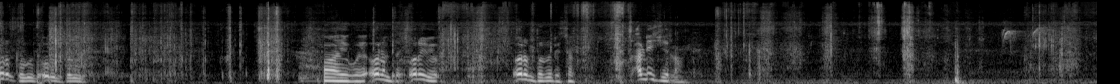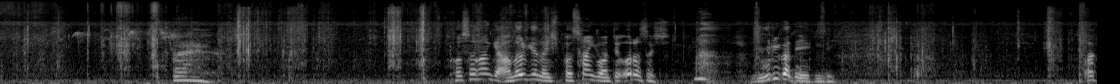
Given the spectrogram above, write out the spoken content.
얼음 덩어리, 얼음 덩어리. 아이고, 얼음, 덩- 얼음이, 얼음 덩어리 잘 잘리질 않네. 아휴. 퍼석한 게안 씨, 퍼석한 게 완전 얼어서 씨. 유리가 돼, 근데. 딱,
